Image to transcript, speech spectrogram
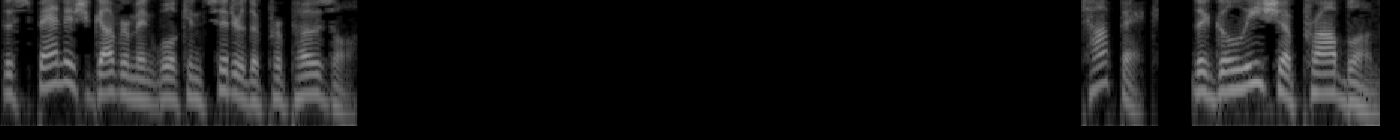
The Spanish government will consider the proposal. The Galicia problem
